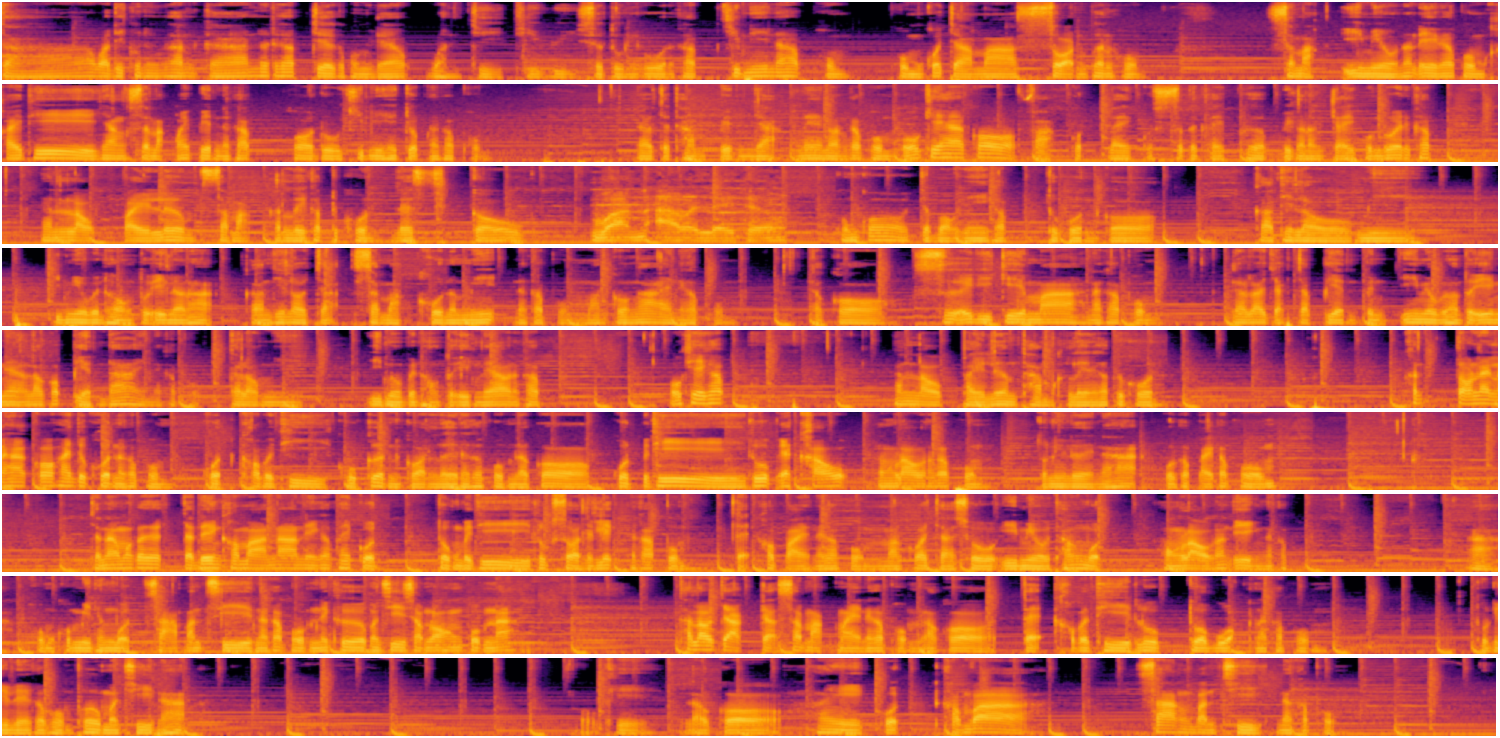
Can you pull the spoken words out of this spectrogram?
สวัสดีคุณทุกท่านกันด้วยนะครับ เจอกับผมอีกแล้ววันจีทีวีสตูดิโอนะครับ คลิปนี้นะครับผม ผมก็จะมาสอนเพื่อนผม สมัครอีเมลนั่นเองนะครับผมใครที่ยังสมัครไม่เป็นนะครับ ก็ดูคลิปนี้ให้จบนะครับผม เราจะทำเป็นอย่างแน่นอนครับผม โอเคฮะก็ฝากกดไลค์กด subscribe เพื่อเป็นกำลังใจให้ผมด้วยนะครับ งั้นเราไปเริ่มสมัครกันเลยครับทุกคน let's go One hour later. ผมก็จะบอกอย่างนี้ครับ ทุกคนก็การที่เรามี อีเมลเป็นของตัวเองแล้วนะฮะ การที่เราจะสมัครโคนามินะครับผมมันก็ง่ายนะครับผม แล้วก็ซื้อ ID เกมมานะครับผม แล้วเราอยากจะเปลี่ยนเป็นอีเมลเป็นของตัวเองเนี่ยเราก็เปลี่ยนได้นะครับผม ถ้าเรามีอีเมลเป็นของตัวเองแล้วนะครับ โอเคครับ งั้นเราไปเริ่มทำกันเลยนะครับทุกคนขั้นตอนแรกนะฮะก็ให้ทุกคนนะครับผมกดเข้าไปที่ Google ก่อนเลยนะครับผมแล้วก็กดไปที่รูป Account ของเรานะครับผมตัวนี้เลยนะฮะกดเข้าไปครับผม จากนั้นมันก็จะเด้งเข้ามาหน้านี้ครับให้กดตรงไปที่ลูกศรเล็กๆนะครับ ผมแตะเข้าไปนะครับ ผมมันก็จะโชว์อีเมลทั้งหมดของเรานั่นเองนะครับอ่าผมก็มีทั้งหมด 3 บัญชีนะครับ ผมนี่คือบัญชีสำรองของผมนะ ถ้าเราอยากจะสมัครใหม่นะครับ ผมเราก็แตะเข้าไปที่รูปตัวบวกนะครับ ผมตัวนี้เลยครับผมเพิ่มบัญชีนะฮะโอเค แล้วก็ให้กดคำว่าสร้างบัญชีนะครับผม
